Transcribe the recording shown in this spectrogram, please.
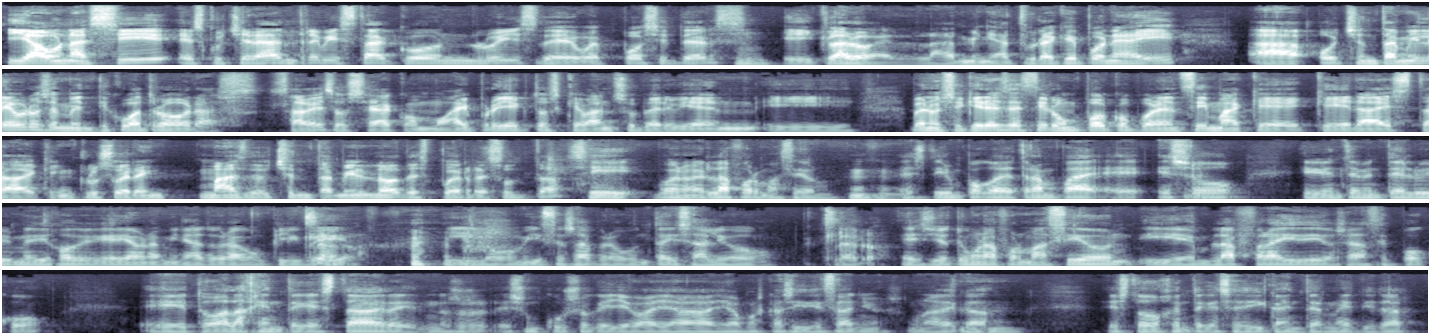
Y aún así, escuché la entrevista con Luis de Webpositors mm. y claro, la miniatura que pone ahí, a 80.000 euros en 24 horas, ¿sabes? O sea, como hay proyectos que van súper bien y, bueno, si quieres decir un poco por encima que, que era esta, que incluso eran más de 80.000, ¿no? Después resulta. Sí, bueno, es la formación. Uh -huh. Es un poco de trampa. Eso, yeah. evidentemente, Luis me dijo que quería una miniatura con clickbait claro. y luego me hizo esa pregunta y salió. Claro. Es, yo tengo una formación y en Black Friday, o sea, hace poco, eh, toda la gente que está, eh, nosotros, es un curso que lleva ya, llevamos casi 10 años, una década. Uh -huh. Es todo gente que se dedica a Internet y tal.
